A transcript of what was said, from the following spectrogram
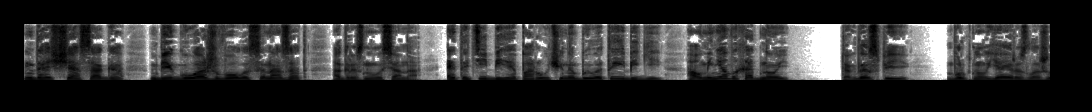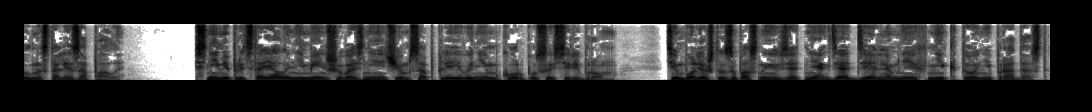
«Да сейчас, ага. Бегу аж волосы назад», — огрызнулась она. «Это тебе поручено было, ты и беги, а у меня выходной». «Тогда спи», — буркнул я и разложил на столе запалы. С ними предстояло не меньше возни, чем с обклеиванием корпуса серебром. Тем более, что запасные взять негде, отдельно мне их никто не продаст.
